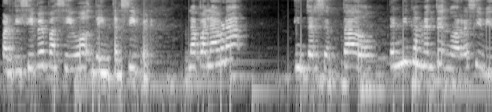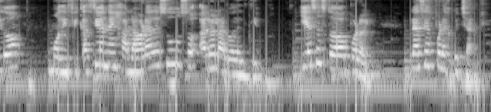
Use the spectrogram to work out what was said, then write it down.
participe pasivo de intercipere. La palabra interceptado técnicamente no ha recibido modificaciones a la hora de su uso a lo largo del tiempo. Y eso es todo por hoy. Gracias por escucharme.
